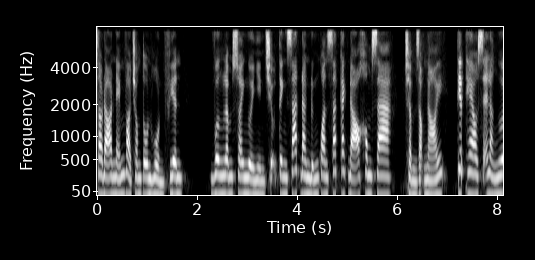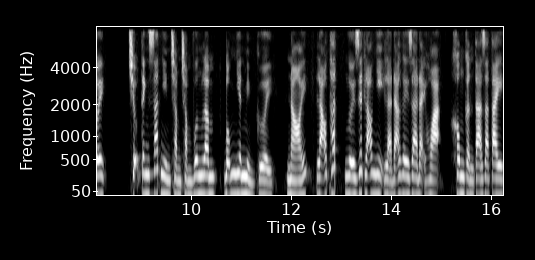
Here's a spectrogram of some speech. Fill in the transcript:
sau đó ném vào trong tôn hồn phiên. Vương Lâm xoay người nhìn Triệu Tinh Sát đang đứng quan sát cách đó không xa, trầm giọng nói, tiếp theo sẽ là ngươi. Triệu Tinh Sát nhìn chằm chằm Vương Lâm, bỗng nhiên mỉm cười, nói, lão thất, ngươi giết lão nhị là đã gây ra đại họa, không cần ta ra tay.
